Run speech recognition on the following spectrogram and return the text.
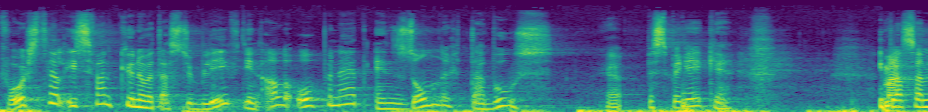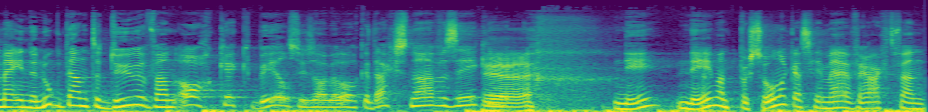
voorstel is van, kunnen we het alsjeblieft in alle openheid en zonder taboes ja. bespreken? In maar... plaats van mij in de hoek dan te duwen van, oh kijk, Beels, je zal wel elke dag snuiven zeker? Ja. Nee, nee, want persoonlijk als je mij vraagt van,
